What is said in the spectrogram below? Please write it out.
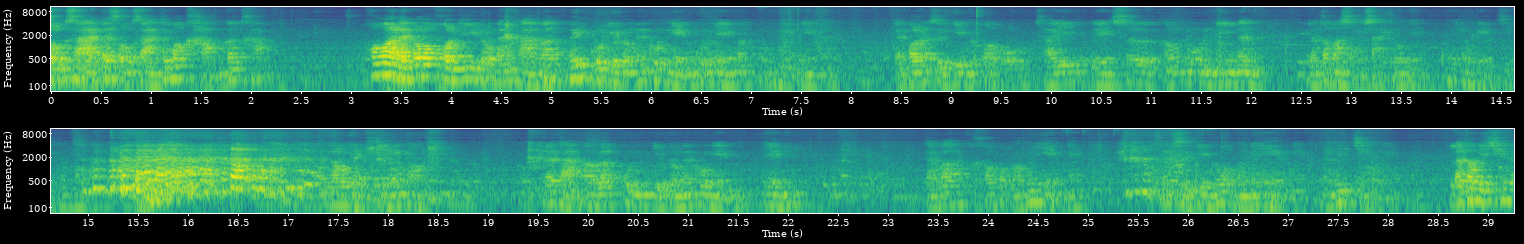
สงสารก็สงสารจะว่าขำก็ขำเพราะว่าอะไรเพราะว่าคนที่อยู่ตรงนั้นถามว่าเฮ้ยคุณอยู่ตรงนั้นคุณเห็นคุณเองมั้ยผมเห็นเองนะแต่พอหนังสือพิมพ์เขาบอกโอ้ใช้เลเซอร์เขานู่นนี่นั่น แล้วก็มาสงสัยตัวเองเฮ้ยเราเห็นจริงหรือเปล่าเราเห็นจริงหรือเปล่าแล้วถามเอาแล้วคุณอยู่ตรงนั้นคุณเห็นเห็น แต่ว่าเขาบอกเราไม่เห็นไงหนังสือพิมพ์เขาบอกมันไม่เห็นไงมันไม่จริงไง แล้วก็ไปเชื่อ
